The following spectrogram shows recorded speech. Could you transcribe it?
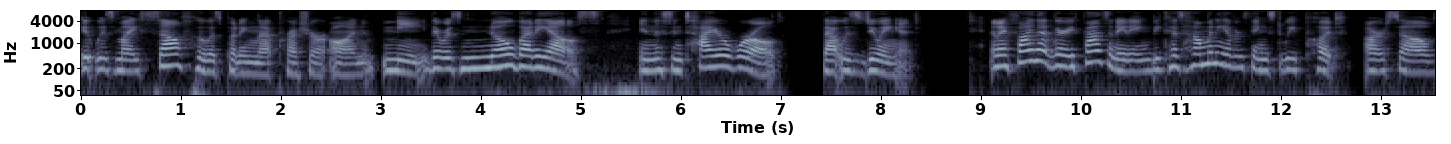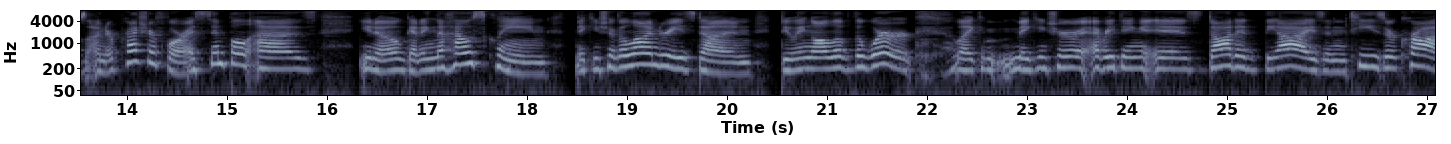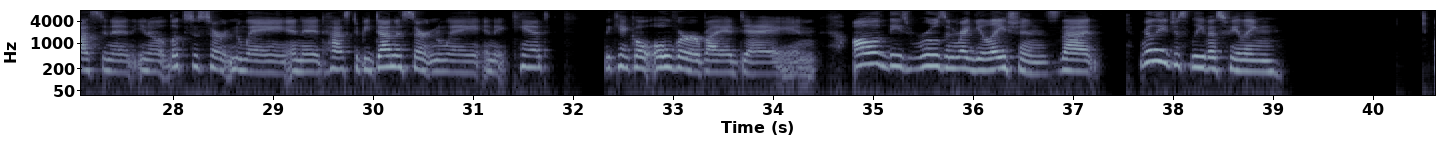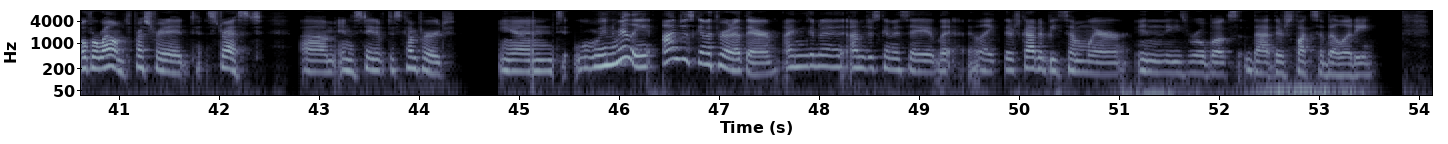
It was myself who was putting that pressure on me. There was nobody else in this entire world that was doing it. And I find that very fascinating because how many other things do we put ourselves under pressure for? As simple as, you know, getting the house clean, making sure the laundry's done, doing all of the work, like making sure everything is dotted, the I's and T's are crossed and it, you know, it looks a certain way and it has to be done a certain way and it can't we can't go over by a day and all of these rules and regulations that really just leave us feeling overwhelmed, frustrated, stressed, um, in a state of discomfort. And when really, I'm just going to throw it out there. I'm going to, I'm just going to say like, like there's got to be somewhere in these rule books that there's flexibility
